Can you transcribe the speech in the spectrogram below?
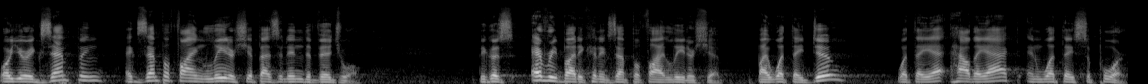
or you're exemplifying leadership as an individual. Because everybody can exemplify leadership by what they do, what they, how they act, and what they support.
